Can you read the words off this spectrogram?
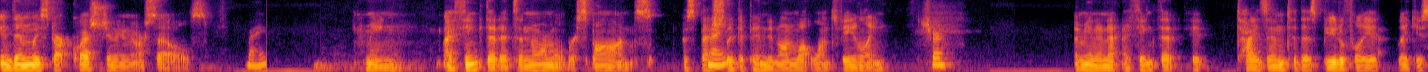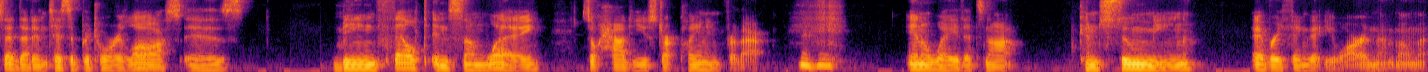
And then we start questioning ourselves. Right. I mean, I think that it's a normal response, especially right. depending on what one's feeling. Sure. I mean, and I think that it ties into this beautifully. Like you said, that anticipatory loss is being felt in some way. So, how do you start planning for that mm-hmm. in a way that's not consuming everything that you are in that moment?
